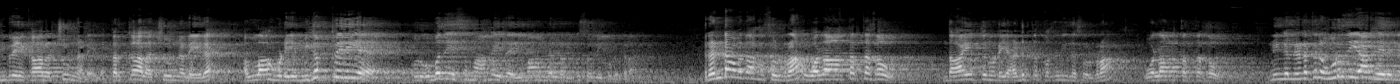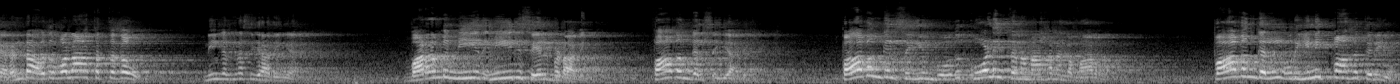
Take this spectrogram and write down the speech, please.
இன்றைய கால சூழ்நிலையில தற்கால சூழ்நிலையில அல்லாஹ்வுடைய மிகப்பெரிய ஒரு உபதேசமாக இதை இமாம்கள் நமக்கு சொல்லிக் கொடுக்குறாங்க. இரண்டாவதாக சொல்றான் ஒலா தத்தகவ். இந்த ஆயத்தினுடைய அடுத்த பகுதியில சொல்றான் ஒலா தத்தகவ். நீங்கள் இடத்துல உறுதியாக இருங்க. ரெண்டாவது ஒலா தத்தகவ். நீங்கள் என்ன செய்யாதீங்க? வரம்பு மீறி மீறி செயல்படாதீங்க. பாவங்கள் செய்யாதீங்க. பாவங்கள் செய்யும் போது கோழைத்தனமாக நாங்க மாறுறோம் பாவங்கள் ஒரு இனிப்பாக தெரியும்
